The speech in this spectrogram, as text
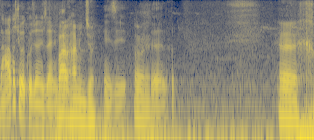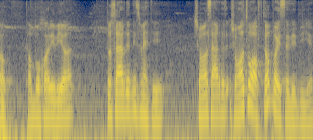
برقش رو کجا می‌زنید برق همینجا. اینزی آره. خب تا بخاری بیاد. تو سردت نیست مهدی؟ شما سرد شما تو آفتاب وایسادید دیگه.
